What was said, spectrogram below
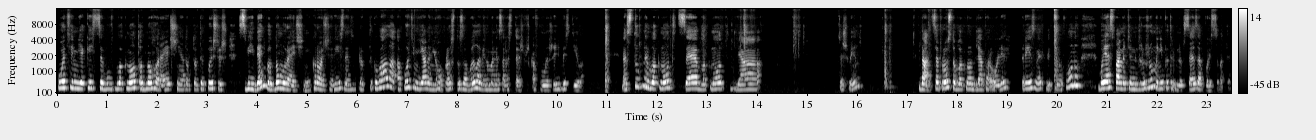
Потім якийсь це був блокнот одного речення, тобто ти пишеш свій день в одному реченні. Коротше, різне практикувала, а потім я на нього просто забила, він у мене зараз теж в шкафу лежить без тіла. Наступний блокнот це блокнот для. Це ж він? Да, це просто блокнот для паролів різних від телефону, бо я з пам'яттю не дружу, мені потрібно все записувати.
